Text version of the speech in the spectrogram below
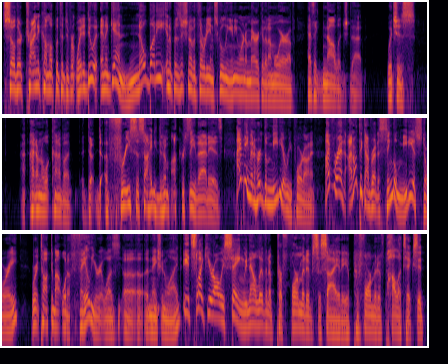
So they're trying to come up with a different way to do it. And again, nobody in a position of authority in schooling anywhere in America that I'm aware of has acknowledged that, which is, I- I don't know what kind of a, a free society democracy that is. I haven't even heard the media report on it. I've read, I don't think I've read a single media story where it talked about what a failure it was uh, uh, nationwide. It's like you're always saying we now live in a performative society, a performative politics. It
